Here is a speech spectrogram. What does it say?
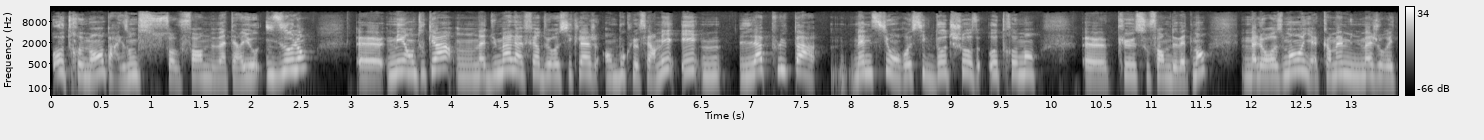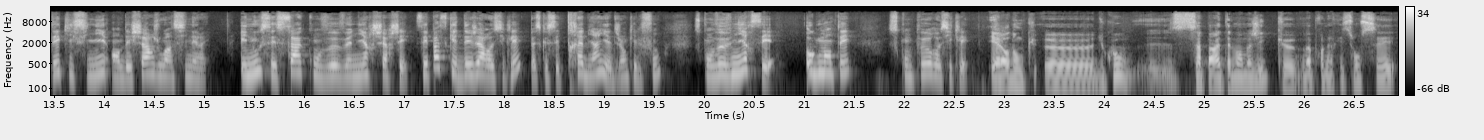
autrement, par exemple sous forme de matériaux isolants. Euh, mais en tout cas, on a du mal à faire du recyclage en boucle fermée et la plupart, même si on recycle d'autres choses autrement euh, que sous forme de vêtements, malheureusement, il y a quand même une majorité qui finit en décharge ou incinérée. Et nous, c'est ça qu'on veut venir chercher. C'est pas ce qui est déjà recyclé, parce que c'est très bien, il y a des gens qui le font. Ce qu'on veut venir, c'est augmenter ce qu'on peut recycler. Et alors donc, euh, du coup, ça paraît tellement magique que ma première question, c'est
